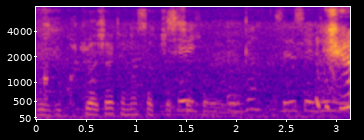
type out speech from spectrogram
Biz bir kutuyu açarken nasıl açacağız Şey? Ergen, şey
